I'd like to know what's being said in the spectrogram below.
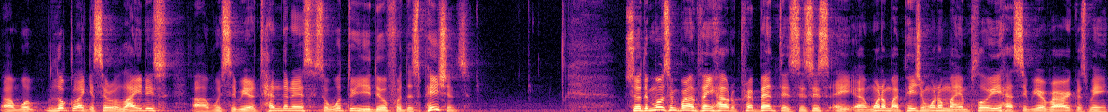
uh, what look like a cellulitis uh, with severe tenderness. So what do you do for these patients? So the most important thing, how to prevent this, this is a, uh, one of my patients, one of my employee has severe varicose vein,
